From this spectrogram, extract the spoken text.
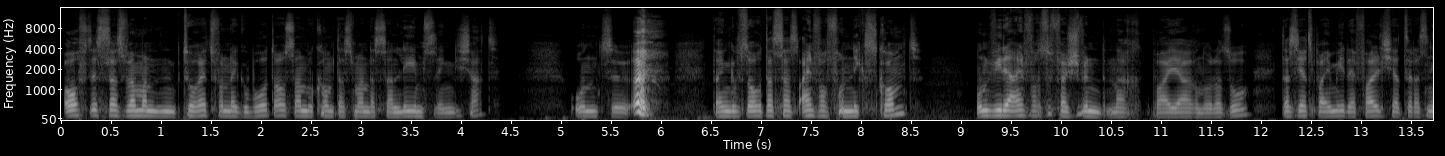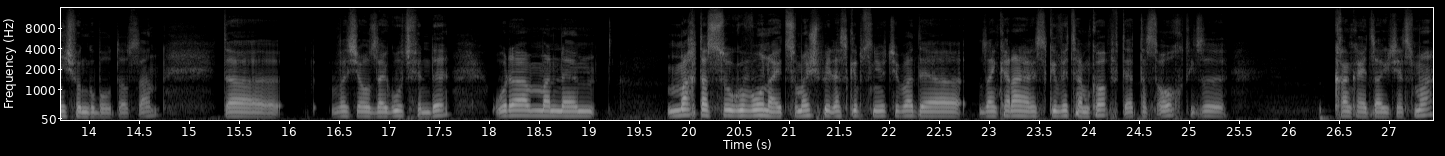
oft ist das, wenn man Tourette von der Geburt aus anbekommt, dass man das dann lebenslänglich hat. Und äh, dann gibt es auch, dass das einfach von nichts kommt und wieder einfach so verschwindet nach ein paar Jahren oder so. Das ist jetzt bei mir der Fall. Ich hatte das nicht von Geburt aus an. Da, was ich auch sehr gut finde. Oder man ähm, macht das zur Gewohnheit. Zum Beispiel, es gibt einen YouTuber, der sein Kanal heißt Gewitter im Kopf. Der hat das auch, diese Krankheit, sage ich jetzt mal.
